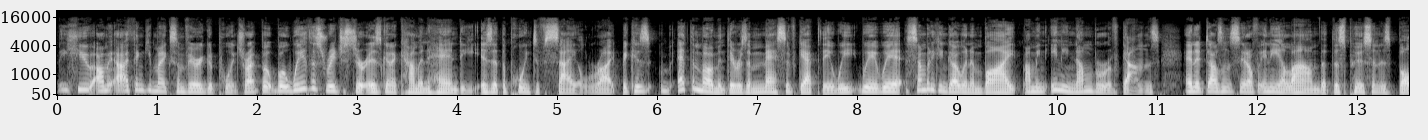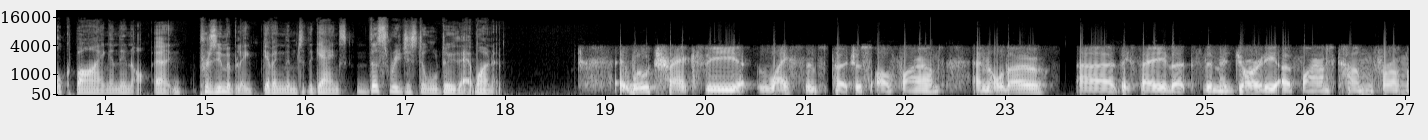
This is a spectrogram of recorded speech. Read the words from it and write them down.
Is, Hugh, I, mean, I think you make some very good points, right? But but where this register is going to come in handy is at the point of sale, right? Because at the moment there is a massive gap there where, where, where somebody can go in and buy, I mean, any number of guns, and it doesn't set off any alarm that this person is bulk buying and then uh, presumably giving them to the gangs. This register will do that, won't it? It will track the license purchase of firearms, and although uh, they say that the majority of firearms come from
